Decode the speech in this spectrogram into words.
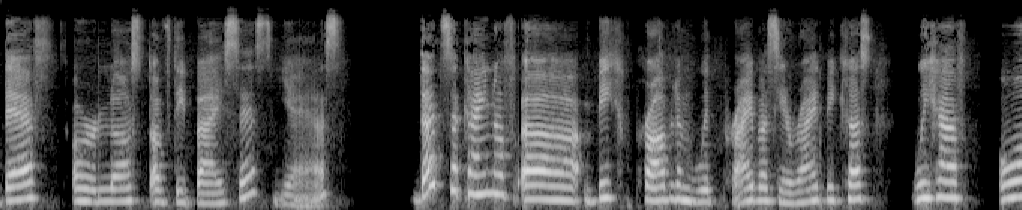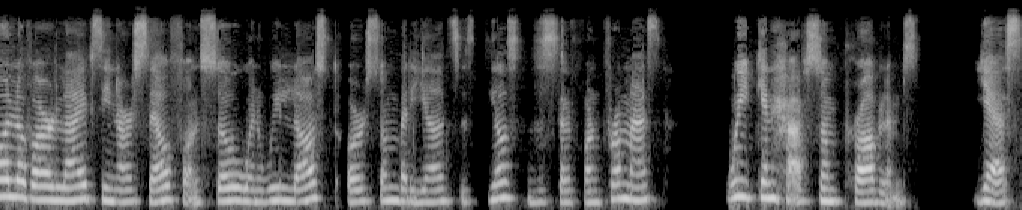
death or loss of devices. Yes. That's a kind of uh, big problem with privacy, right? Because we have all of our lives in our cell phones. So when we lost or somebody else steals the cell phone from us, we can have some problems. Yes,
